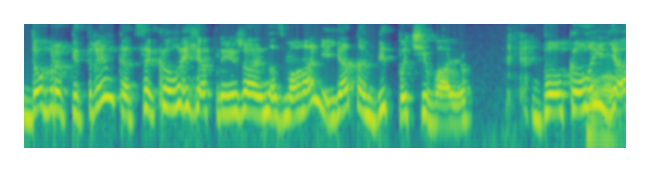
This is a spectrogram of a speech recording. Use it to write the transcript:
добра підтримка це коли я приїжджаю на змагання, я там відпочиваю. Бо коли Вау. я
